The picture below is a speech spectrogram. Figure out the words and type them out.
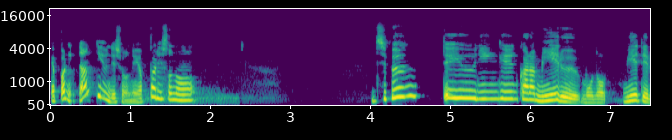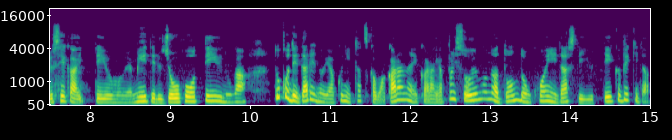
やっぱり、なんて言うんでしょうね。やっぱりその、自分っていう人間から見えるもの、見えてる世界っていうものや見えてる情報っていうのが、どこで誰の役に立つかわからないから、やっぱりそういうものはどんどん声に出して言っていくべきだっ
